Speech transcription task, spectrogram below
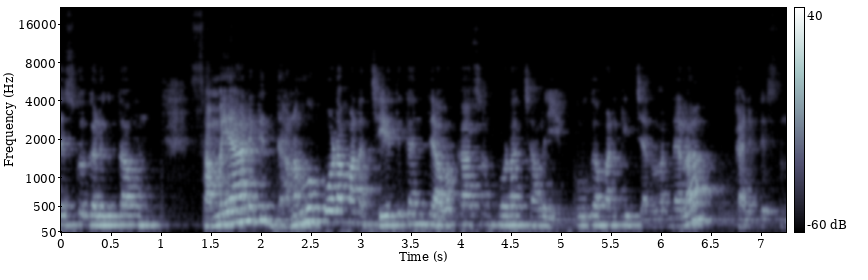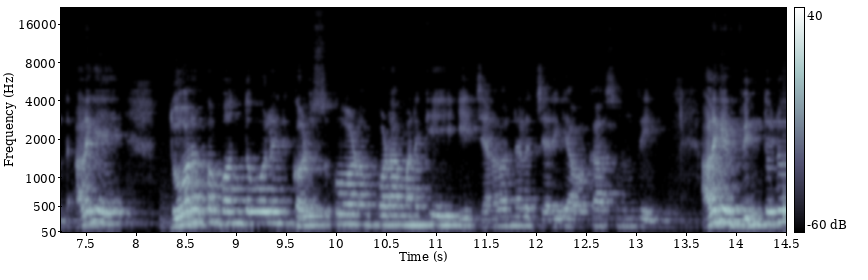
చేసుకోగలుగుతాము. సమయానికి ధనము కూడా మన చేతికి అందే అవకాశం కూడా చాలా ఎక్కువగా మనకి జనవరి నెల కనిపిస్తుంది. అలాగే దూరపు బంధువులని కలుసుకోవడం కూడా మనకి ఈ జనవరి నెల జరిగే అవకాశం ఉంది. అలాగే విందులు,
